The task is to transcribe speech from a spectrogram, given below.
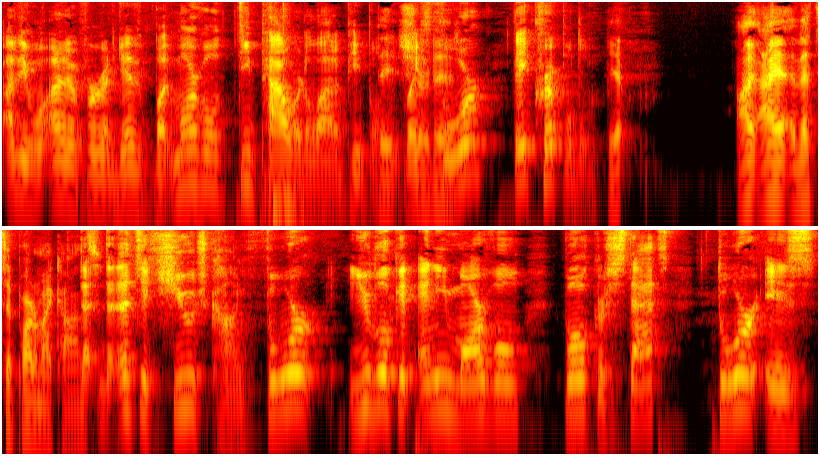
I don't, I don't know if we're gonna get it, but Marvel depowered a lot of people. They like sure did. Thor, they crippled them. Yep. I, I that's a part of my cons. Th- That's a huge con. Thor. You look at any Marvel book or stats. Thor is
